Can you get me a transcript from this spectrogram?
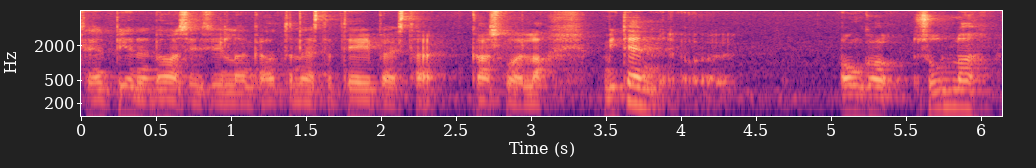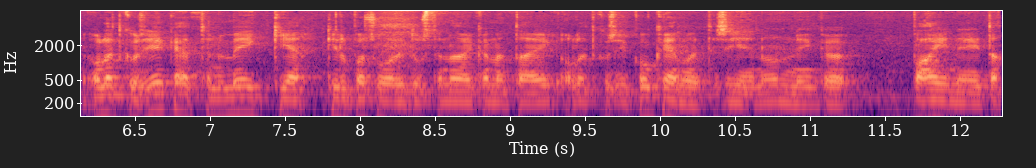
teen pienen aasisillan kautta näistä teipeistä kasvoilla. Miten onko sulla, oletko siihen käyttänyt meikkiä kilpasuoritusten aikana tai oletko siihen kokenut, että siihen on niin paineita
